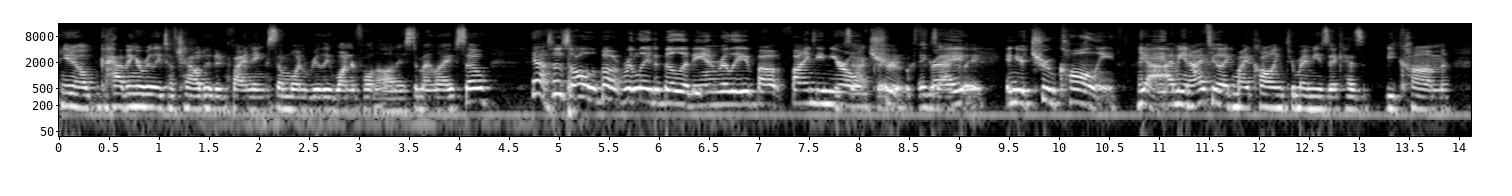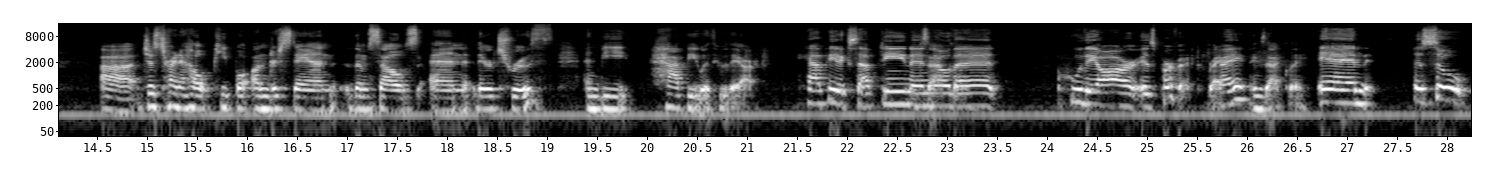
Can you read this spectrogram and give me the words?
you know, having a really tough childhood and finding someone really wonderful and honest in my life. So, yeah. So it's all about relatability and really about finding your exactly. own truth, exactly. right? And your true calling. Right? Yeah, I mean, I feel like my calling through my music has become uh, just trying to help people understand themselves and their truth and be happy with who they are. Happy, accepting, and know that who they are is perfect, right? right? Exactly. And so,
